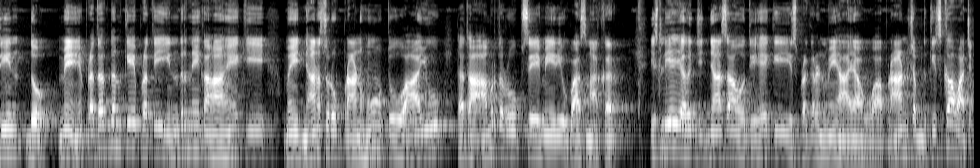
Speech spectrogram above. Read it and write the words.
तीन दो। में प्रतर्दन के प्रति इंद्र ने कहा है कि मैं ज्ञान स्वरूप प्राण हूँ तो आयु तथा अमृत रूप से मेरी उपासना कर। इसलिए यह जिज्ञासा होती है कि इस प्रकरण में आया हुआ प्राण शब्द किसका वाचक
